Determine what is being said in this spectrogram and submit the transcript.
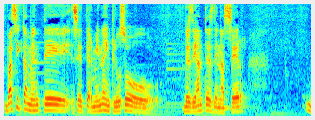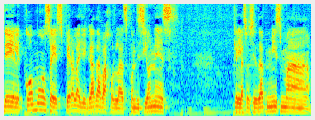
básicamente se determina incluso desde antes de nacer del cómo se espera la llegada bajo las condiciones que la sociedad misma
